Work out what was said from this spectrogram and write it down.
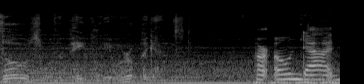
Those were the people you were up against. Our own dad.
